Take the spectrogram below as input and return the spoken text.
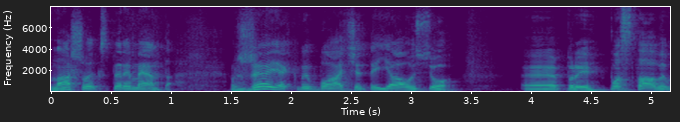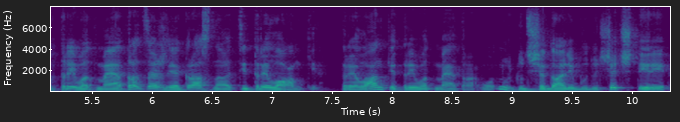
нашого експеримента. Вже, як ви бачите, я ось о, е, при, поставив 3 Вт це ж якраз на ці три ланки. Три ланки, 3 Вт метра. О, ну, тут ще далі будуть ще 4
